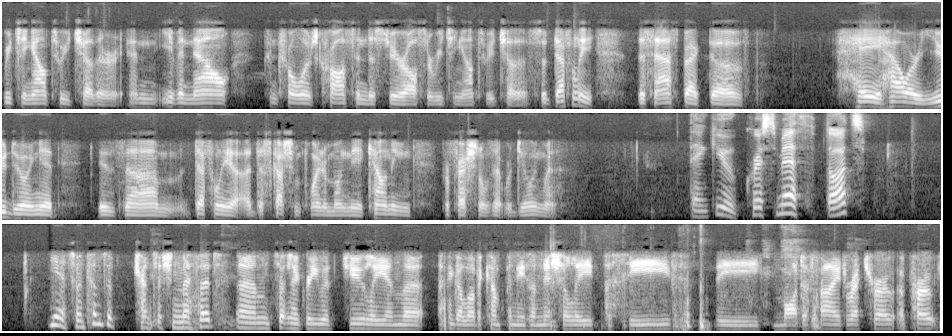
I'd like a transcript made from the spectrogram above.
reaching out to each other, and even now, controllers cross industry are also reaching out to each other. So definitely, this aspect of, hey, how are you doing it? is um, definitely a, a discussion point among the accounting professionals that we're dealing with. Thank you. Chris Smith, thoughts? Yeah, so in terms of transition method, um, certainly agree with Julie in that I think a lot of companies initially perceive the modified retro approach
